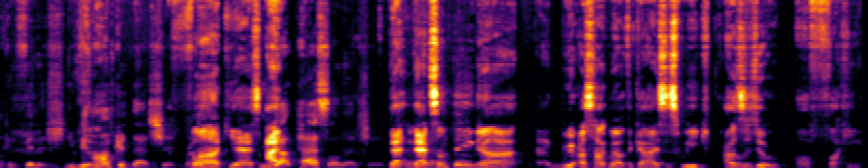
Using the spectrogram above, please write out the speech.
fucking finish. You Yeah. conquered that shit, bro. Fuck yes. You I- got past all that shit. That that's something uh, we- I was talking about with the guys this week. I was listening to a, a fucking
